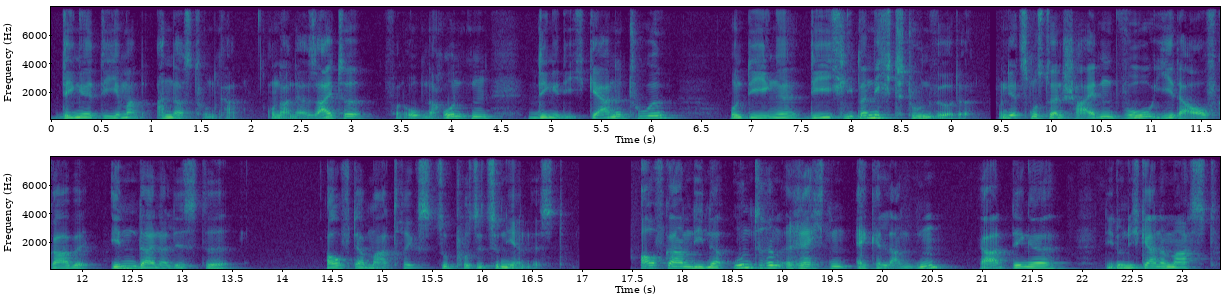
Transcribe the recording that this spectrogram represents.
Dinge, die jemand anders tun kann. Und an der Seite von oben nach unten Dinge, die ich gerne tue und Dinge, die ich lieber nicht tun würde. Und jetzt musst du entscheiden, wo jede Aufgabe in deiner Liste auf der Matrix zu positionieren ist. Aufgaben, die in der unteren rechten Ecke landen, ja, Dinge, die du nicht gerne machst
